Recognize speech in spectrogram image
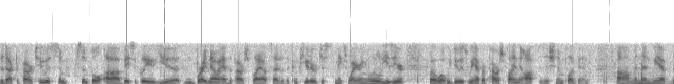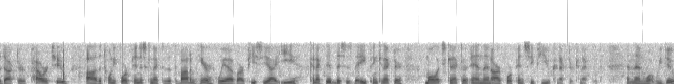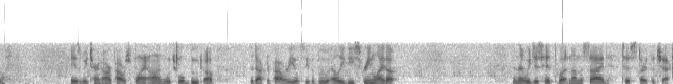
the Dr. Power 2 is sim simple. Uh, basically, you, right now I have the power supply outside of the computer, just makes wiring a little easier. But what we do is we have our power supply in the off position and plugged in. Um, and then we have the Dr. Power 2. Uh, the 24 pin is connected at the bottom here. We have our PCIe connected. This is the 8 pin connector, Molex connector, and then our 4 pin CPU connector connected. And then what we do is we turn our power supply on, which will boot up the Dr. Power. You'll see the blue LED screen light up. And then we just hit the button on the side to start the check.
